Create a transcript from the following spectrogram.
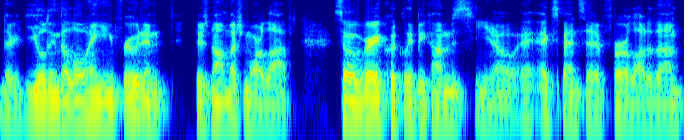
they're yielding the low hanging fruit, and there's not much more left. So very quickly becomes you know expensive for a lot of them,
